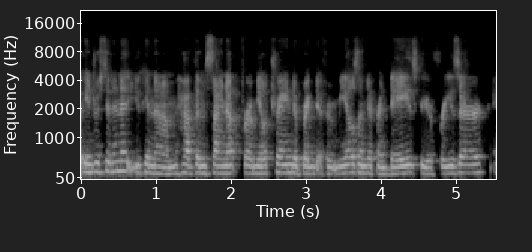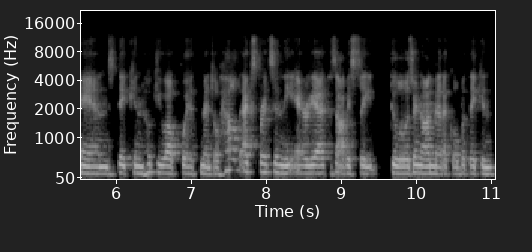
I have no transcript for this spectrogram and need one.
interested in it, you can um, have them sign up for a meal train to bring different meals on different days for your freezer, and they can hook you up with mental health experts in the area because obviously doulas are non-medical, but they can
